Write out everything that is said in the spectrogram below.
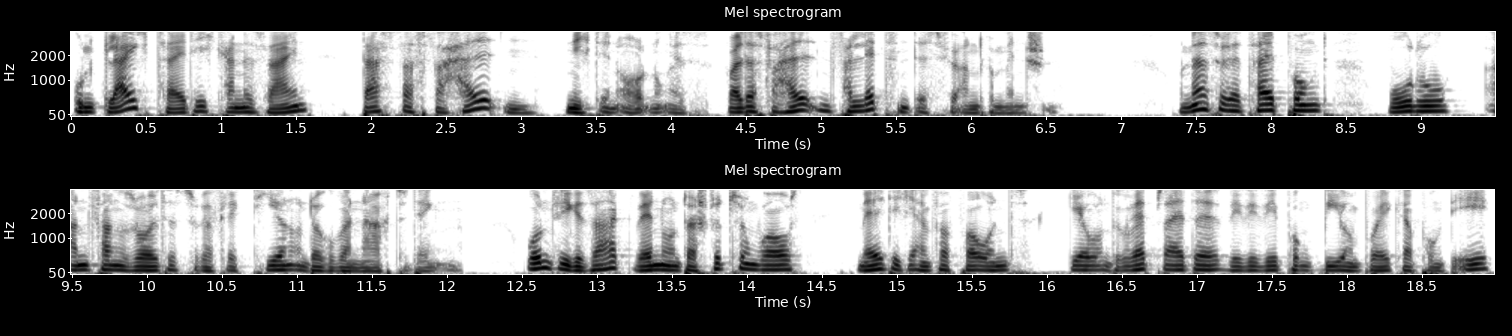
Und gleichzeitig kann es sein, dass das Verhalten nicht in Ordnung ist, weil das Verhalten verletzend ist für andere Menschen. Und dann ist so der Zeitpunkt, wo du anfangen solltest zu reflektieren und darüber nachzudenken. Und wie gesagt, wenn du Unterstützung brauchst, melde dich einfach bei uns. Geh auf unsere Webseite www.beyondbreaker.de,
